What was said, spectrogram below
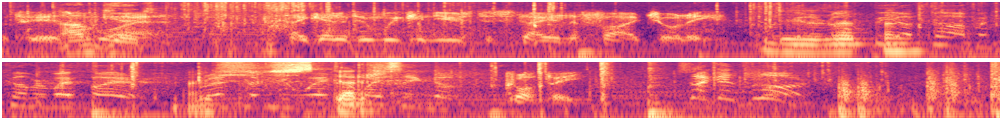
Appears I'm quiet. good. Take anything we can use to stay in the fight, Johnny. This Get an weapon. up top and cover my fire. Nice Rest of you wait for my scarf. signal. Copy. Second floor.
